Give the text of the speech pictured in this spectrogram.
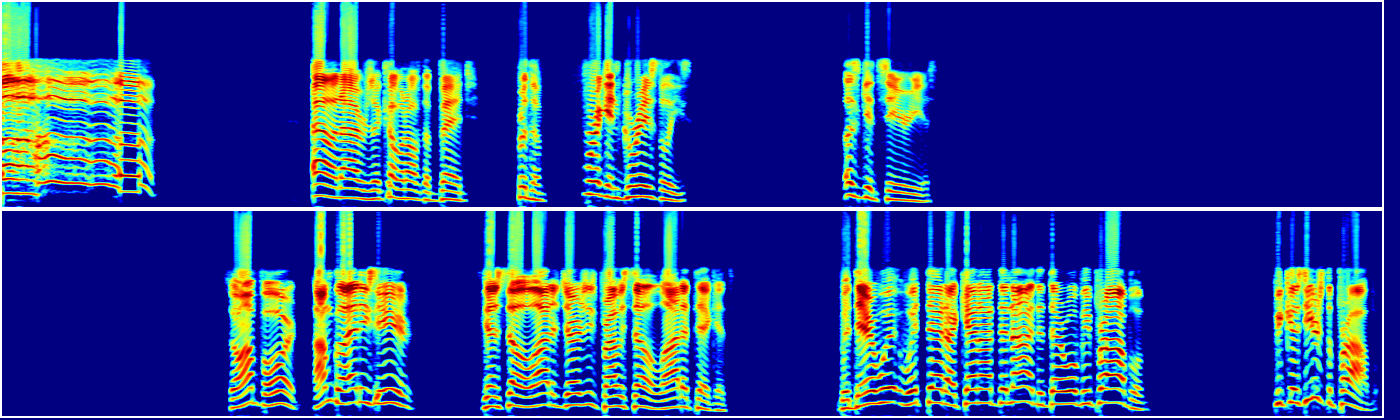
Oh! Allen Iverson coming off the bench for the friggin' Grizzlies. Let's get serious. So I'm for it. I'm glad he's here. He's going to sell a lot of jerseys, probably sell a lot of tickets. But there with, with that, I cannot deny that there will be problems. Because here's the problem,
